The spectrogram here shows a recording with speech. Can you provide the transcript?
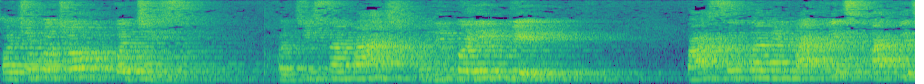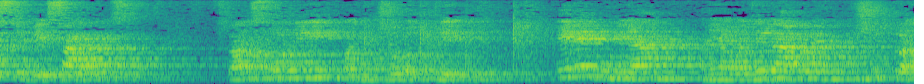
પચો પચો પચીસ પચીસ ના પાંચ વધી પડી બે. પાંચ સત્તા ને પાંત્રીસ પાંત્રીસ ને બે સાડત્રીસ ત્રણસો ને પંચોતેર. એને ગુણ્યા, અહીંયા વધેલા આપણે સૂત્ર.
